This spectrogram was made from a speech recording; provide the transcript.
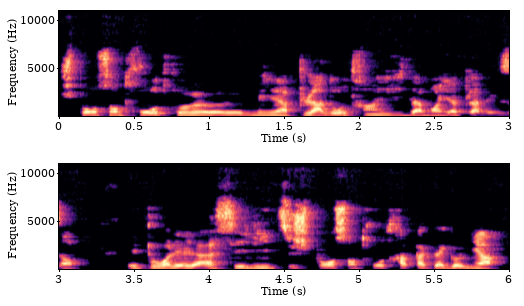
Je pense entre autres, euh, mais il y a plein d'autres, hein, évidemment, il y a plein d'exemples. Et pour aller assez vite, je pense entre autres à Patagonia,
